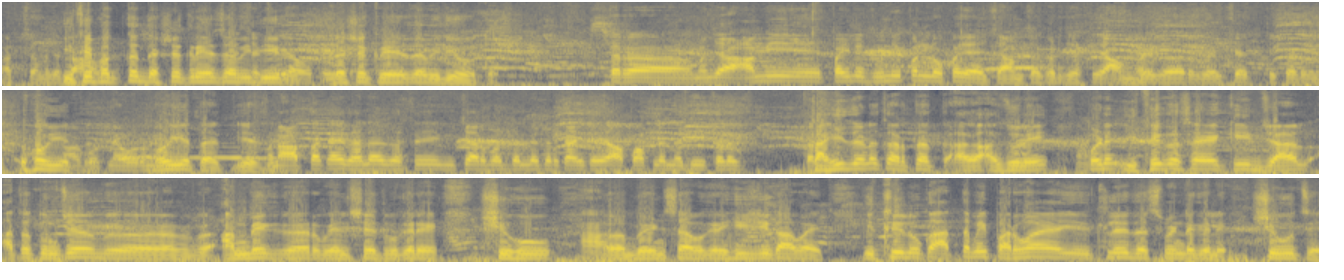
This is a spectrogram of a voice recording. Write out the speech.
अच्छा म्हणजे इथे दहा- फक्त दशक्रियेचा विधी दशक्रिया होते. दशक्रियेचा विधी होतो तर अं, म्हणजे आम्ही पहिले जुनी पण लोक यायचे आमच्याकडे जसे आंबेघर वेळशेत तिकडून हो नागोठण्यावरून हो येत आहेत येत पण आता काय झालं जसे विचार बदलले तर काही काही आपापल्या नदीकडे काही जण करतात अजूनही. पण इथे कसं आहे की ज्या आता तुमचे अ, आंबेघर वेलशेत वगैरे शिहू बेंडसा वगैरे ही जी गावं आहेत इथली लोक आता मी परवा इथले दस मिनटं गेले शिहूचे.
